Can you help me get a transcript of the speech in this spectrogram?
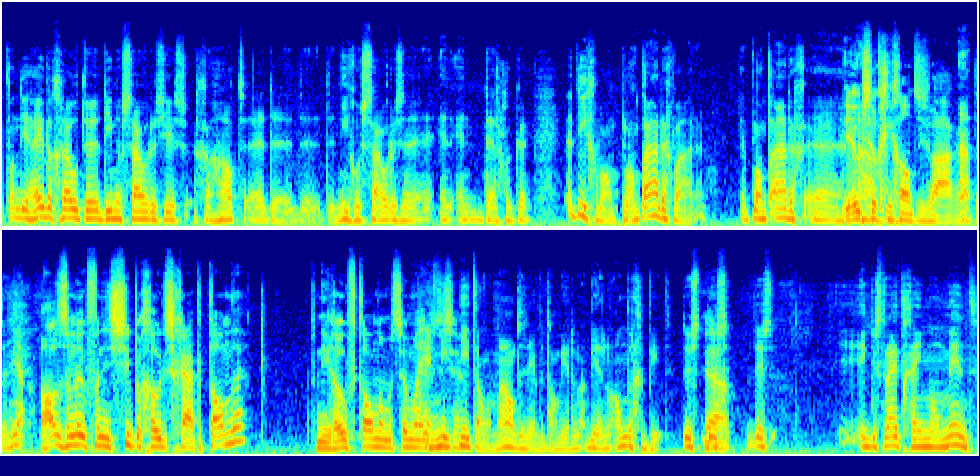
van die hele grote dinosaurusjes gehad, eh, de, de, de Nigosaurus en, en, en dergelijke, eh, die gewoon plantaardig waren. De plantaardig eh, Die ook zo gigantisch waren. aten, ja. We hadden ze dan ook van die super grote scherpe tanden. Van die rooftanden, om het zo maar even te niet, zeggen. niet allemaal, dus die hebben dan weer een, weer een ander gebied. Dus, Ja. dus, dus ik bestrijd geen moment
